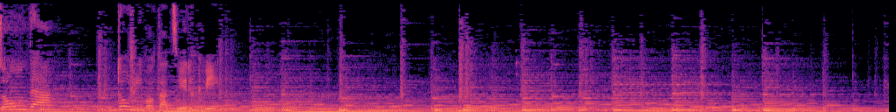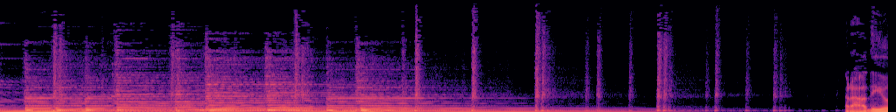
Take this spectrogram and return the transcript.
sonda do života cirkvi. Radio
